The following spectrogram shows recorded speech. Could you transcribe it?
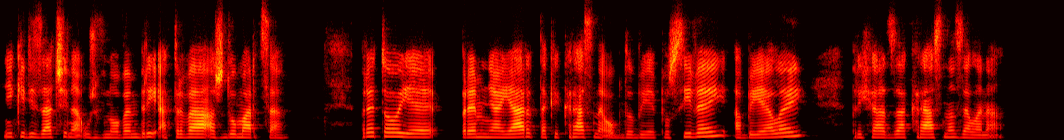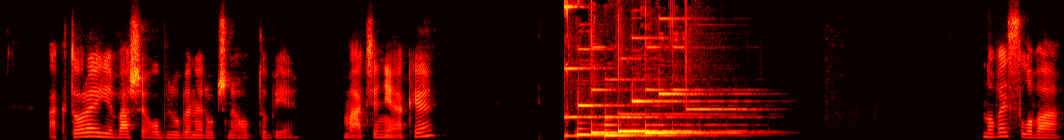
Niekedy začína už v novembri a trvá až do marca. Preto je pre mňa jar také krásne obdobie. Po sivej a bielej prichádza krásna zelená. A ktoré je vaše obľúbené ročné obdobie? Máte nejaké? Nové slova.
